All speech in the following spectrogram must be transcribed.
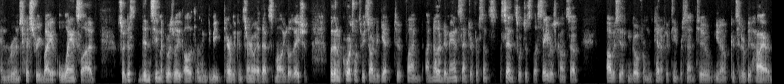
in Rune's history by landslide. So it just didn't seem like there was really all something to be terribly concerned about at that small utilization. But then, of course, once we started to get to find another demand center for synths, since which is the savers concept, obviously that can go from 10 or 15% to, you know, considerably higher.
